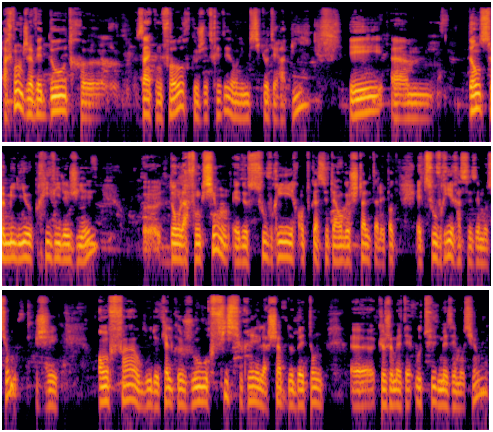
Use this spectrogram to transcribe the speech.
Par contre, j'avais d'autres inconforts que j'ai traités dans une psychothérapie et dans ce milieu privilégié, euh, dont la fonction est de s'ouvrir, en tout cas c'était en Gestalt à l'époque, et de s'ouvrir à ses émotions, j'ai enfin, au bout de quelques jours, fissuré la chape de béton euh, que je mettais au-dessus de mes émotions.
